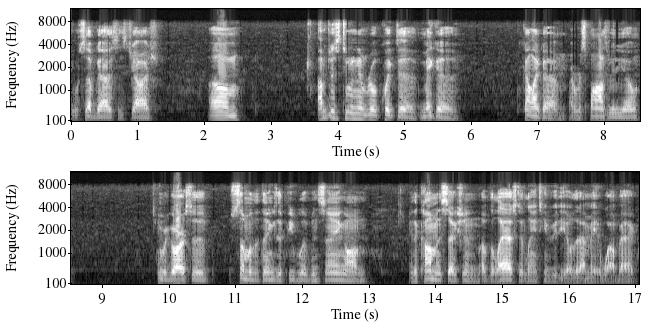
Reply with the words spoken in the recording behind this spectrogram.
What's up, guys? It's Josh. Um, I'm just tuning in real quick to make a kind of like a, a response video in regards to some of the things that people have been saying on in the comment section of the last Atlantean video that I made a while back.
